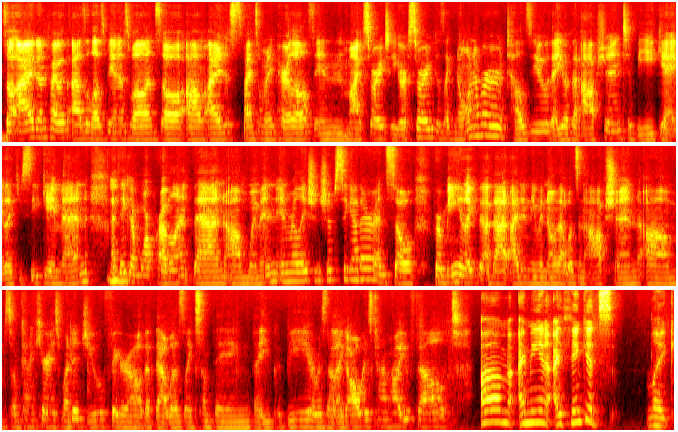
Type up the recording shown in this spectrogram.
So I identify with as a lesbian as well, and so um, I just find so many parallels in my story to your story because like no one ever tells you that you have that option to be gay. Like you see gay men, I think are more prevalent than um, women in relationships together, and so for me like that, that I didn't even know that was an option. Um, so I'm kind of curious, when did you figure out that that was like something that you could be, or was that like always kind of how you felt? Um, I mean, I think it's like,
